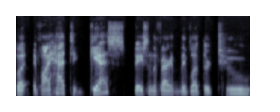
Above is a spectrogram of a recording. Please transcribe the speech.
But if I had to guess, based on the fact that they've let their two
